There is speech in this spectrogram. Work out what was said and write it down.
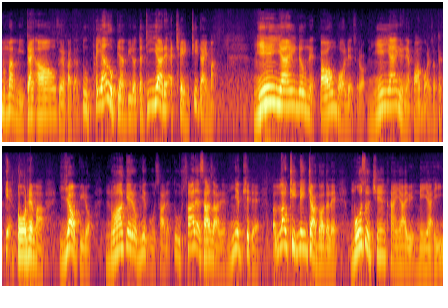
မမတ်မီတိုင်အောင်ဆိုတဲ့ခါကျသူဖះကိုပြန်ပြီးတော့တတိရတဲ့အချိန်ထိတိုင်မှမြင်းရိုင်းတို့နဲ့ပေါင်းပေါ်လက်ဆိုတော့မြင်းရိုင်းတွေနဲ့ပေါင်းပေါ်လက်ဆိုတော့တကက်တော်ထဲမှာရောက်ပြီးတော့နွားကဲတော့မြစ်ကိုစားတယ်သူစားတဲ့အစားအစာတွေမြစ်ဖြစ်တယ်ဘလောက်ထိနှိမ့်ကျသွားတယ်လဲမိုးစုချင်းခံရ၍နေရ၏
